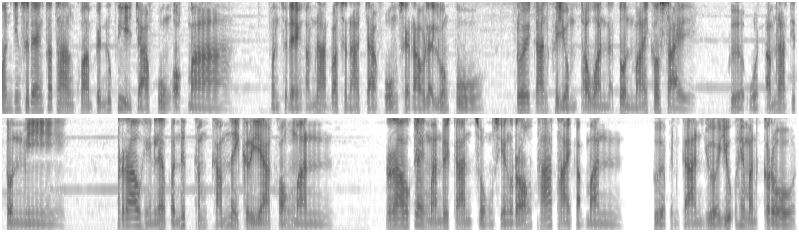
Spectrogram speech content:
มันยังแสดงท่าทางความเป็นลูกพี่จากฝูงออกมา มันแสดงอำนาจวาสนาจากฝูงใส่เราและหลวงปู่ โดยการขย่มเถาวันและต้นไม้เข้าใส่ เพื่ออวดอำนาจที่ตนมี เราเห็นแล้วก็นึกคำๆในกริยาของมัน เราแกล้งมันโดยการส่งเสียงร้องท้าทายกับมัน เพื่อเป็นการยั่วยุให้มันโกรธ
